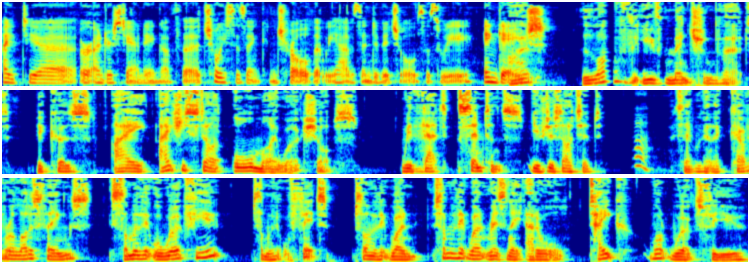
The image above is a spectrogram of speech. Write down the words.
idea or understanding of the choices and control that we have as individuals as we engage. I love that you've mentioned that because I actually start all my workshops with that sentence you've just uttered. Oh. I said, we're going to cover a lot of things. Some of it will work for you. Some of it will fit. Some of it won't, some of it won't resonate at all. Take what works for you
